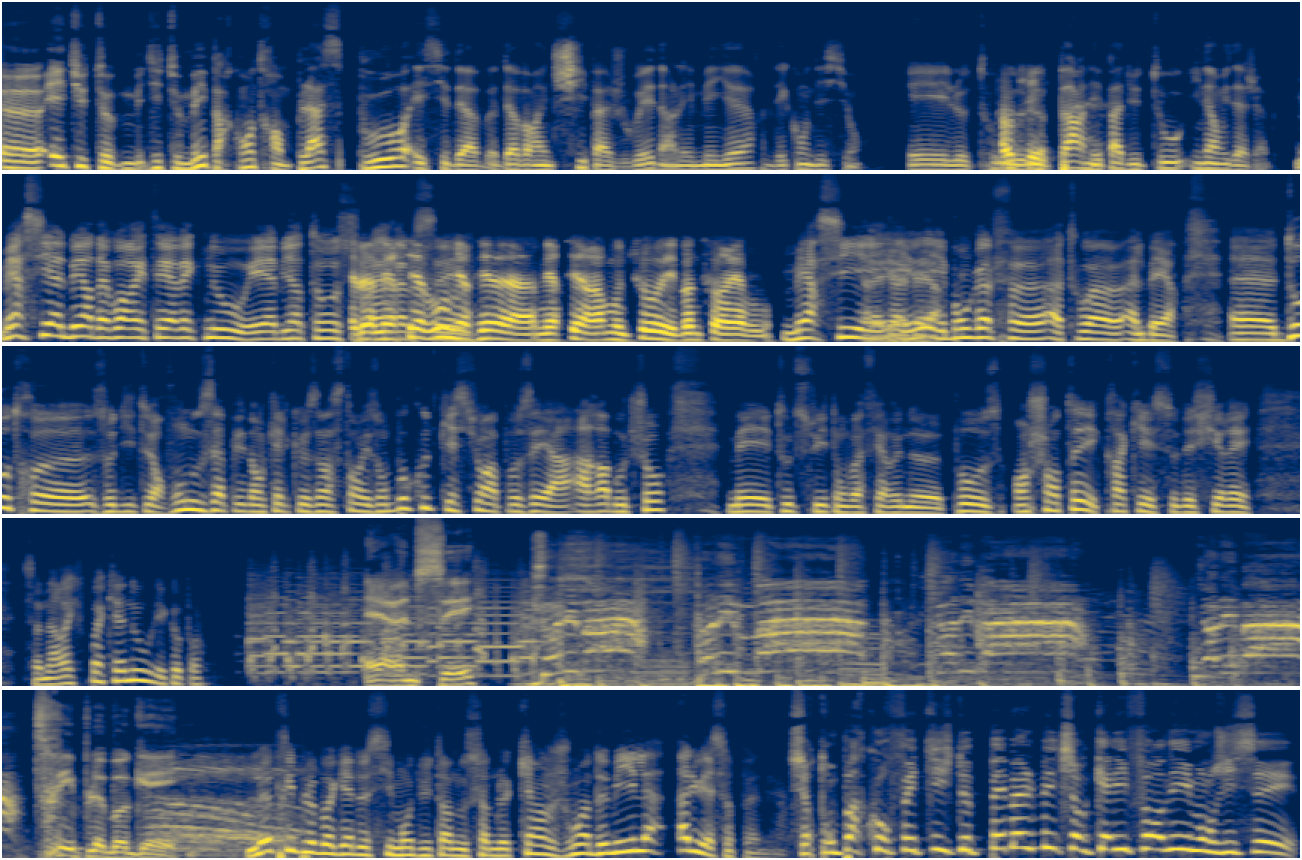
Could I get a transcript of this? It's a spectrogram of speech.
Euh, et tu te, tu te mets par contre en place pour essayer d'av- d'avoir une chip à jouer dans les meilleures des conditions. Et le, trou- le- Ok. le par n'est pas du tout inenvisageable. Merci Albert d'avoir été avec nous et à bientôt Eh sur ben, merci à vous, merci à, merci à et bonne soirée à vous. Merci et, bon golf euh, à toi Albert. Euh, D'autres euh, auditeurs vont nous appeler dans quelques instants. Ils ont beaucoup de questions à poser à, à Ramucho, mais tout de suite on va faire une pause. Enchanté, craquer, se déchirer, ça n'arrive pas qu'à nous les copains. RMC, J'en ai marre J'en ai marre J'en ai marre J'en ai marre triple bogey. Le triple bogey de Simon Dutin, nous sommes le 15 juin 2000 à l'US Open. Sur ton parcours fétiche de Pebble Beach en Californie, mon JC.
